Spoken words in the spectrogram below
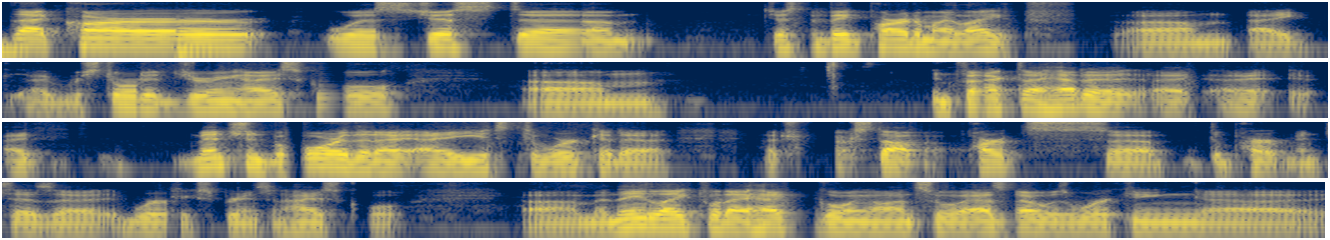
that car was just um, just a big part of my life. Um, I, I, restored it during high school. Um, in fact, I had a I, I, I mentioned before that I, used to work at a, a truck stop parts uh, department as a work experience in high school um, and they liked what I had going on. So as I was working uh,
